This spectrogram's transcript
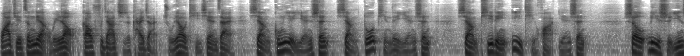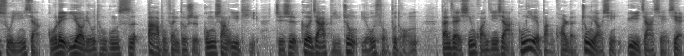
挖掘增量，围绕高附加值开展，主要体现在向工业延伸、向多品类延伸、向批零一体化延伸。受历史因素影响，国内医药流通公司大部分都是工商一体，只是各家比重有所不同。但在新环境下，工业板块的重要性愈加显现。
